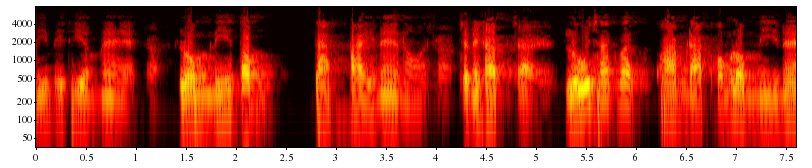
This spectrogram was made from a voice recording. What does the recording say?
นี้ไม่เที่ยงแน่ ลมนี้ต้องดับไปแน่นอน ใช่ไหมครับ ใช่ รู้ชัดว่าความดับของลมมีแน่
